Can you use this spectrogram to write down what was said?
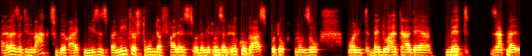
teilweise den Markt zu bereiten, wie es jetzt beim Mieterstrom der Fall ist oder mit unseren Ökogasprodukten und so. Und wenn du halt da der mit sag mal,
